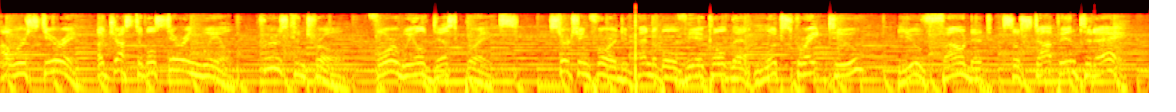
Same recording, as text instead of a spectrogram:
power steering, adjustable steering wheel, cruise control, four wheel disc brakes. Searching for a dependable vehicle that looks great too? You've found it, so stop in today.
